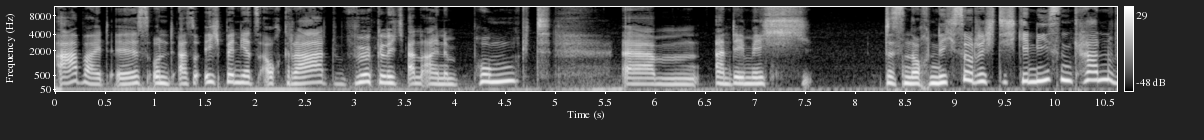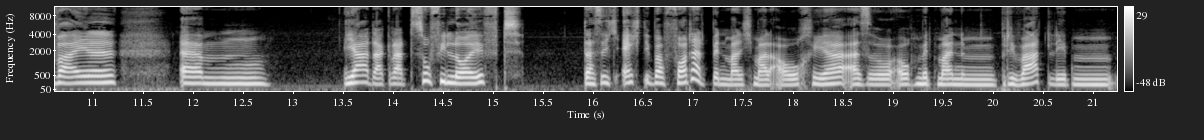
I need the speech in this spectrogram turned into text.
Arbeit ist. Und also ich bin jetzt auch gerade wirklich an einem Punkt, ähm, an dem ich das noch nicht so richtig genießen kann, weil ähm, ja, da gerade so viel läuft, dass ich echt überfordert bin manchmal auch, ja, also auch mit meinem Privatleben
